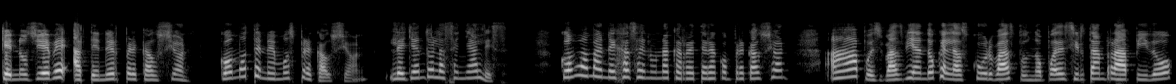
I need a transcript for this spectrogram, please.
que nos lleve a tener precaución. ¿Cómo tenemos precaución? Leyendo las señales. ¿Cómo manejas en una carretera con precaución? Ah, pues vas viendo que en las curvas pues no puedes ir tan rápido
